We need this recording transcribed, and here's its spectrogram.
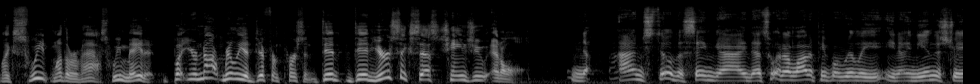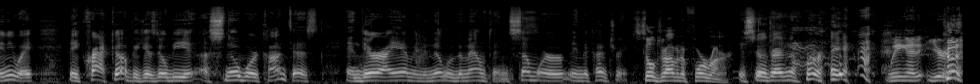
like, sweet mother of ass, we made it. But you're not really a different person. Did did your success change you at all? No, I'm still the same guy. That's what a lot of people really, you know, in the industry anyway, they crack up because there'll be a snowboard contest, and there I am in the middle of the mountains somewhere in the country. Still driving a 4Runner. It's still driving right? Wing, you're, Could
